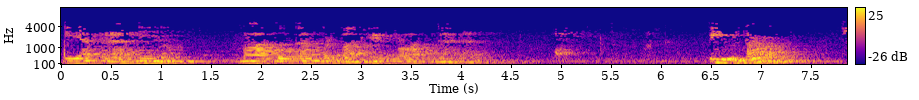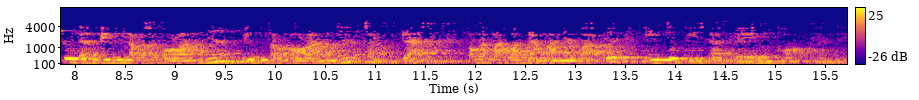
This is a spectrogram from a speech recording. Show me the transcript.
dia berani melakukan berbagai pelanggaran. Pintar sudah pintar sekolahnya, pintar orangnya, cerdas, pengetahuan namanya bagus, itu bisa bengkok nanti.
